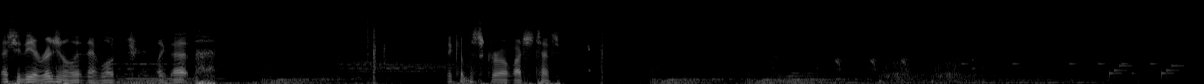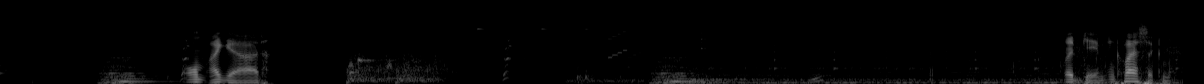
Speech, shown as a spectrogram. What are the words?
Bet you the original didn't have loading screens like that. Pick up a scroll, watch text. Oh my god. Played game in classic mode.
